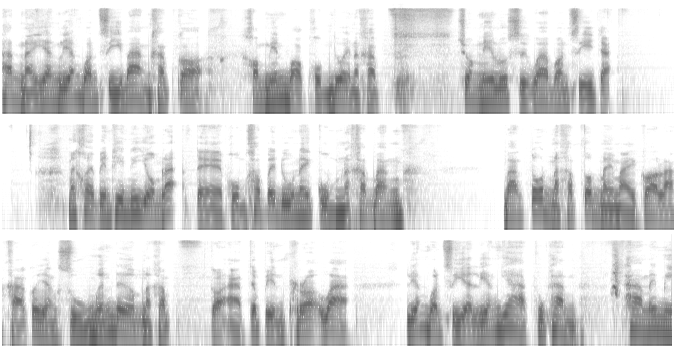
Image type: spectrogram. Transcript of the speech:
ท่านไหนยังเลี้ยงบอลสีบ้างครับ ก็คอมเมนต์บอกผมด้วยนะครับ ช่วงนี้รู้สึกว่าบอลสีจะ ไม่ค่อยเป็นที่นิยมละ แต่ผมเข้าไปดูในกลุ่มนะครับ บาง บางต้นนะครับ ต้นใหม่ ๆ ก็ราคาก็ยังสูงเหมือนเดิมนะครับ ก็อาจจะเป็นเพราะว่าเลี้ยงบอลสีอะเลี้ยงยากทุกท่าน ถ้าไม่มี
